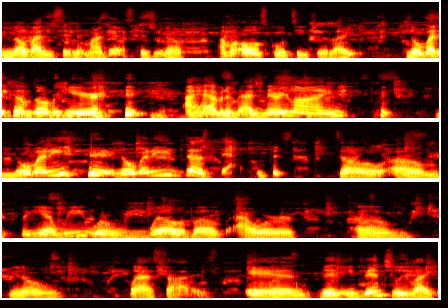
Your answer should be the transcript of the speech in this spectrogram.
nobody's sitting at my desk because you know I'm an old school teacher. Like nobody comes over here. Yeah. I have an imaginary line. nobody, nobody does that. so, um, but yeah, we were well above our, um, you know, class size. And then eventually, like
